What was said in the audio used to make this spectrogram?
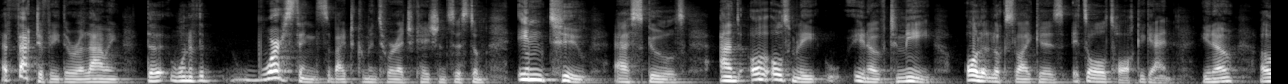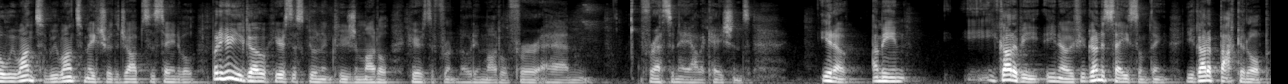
Effectively, they're allowing the one of the worst things that's about to come into our education system into uh, schools and ultimately, you know, to me, all it looks like is it's all talk again. You know, oh, we want to we want to make sure the job's sustainable. But here you go. Here's the school inclusion model. Here's the front loading model for um, for SNA allocations. You know, I mean, you got to be. You know, if you're going to say something, you got to back it up,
